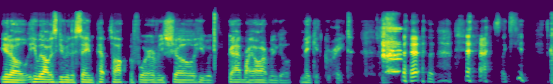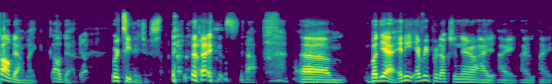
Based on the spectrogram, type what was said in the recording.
You know, he would always give me the same pep talk before every show. He would grab my arm and go, "Make it great." it's like, calm down, Mike. Calm down. We're teenagers. Stop. Um, but yeah, any every production there, I I I, I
